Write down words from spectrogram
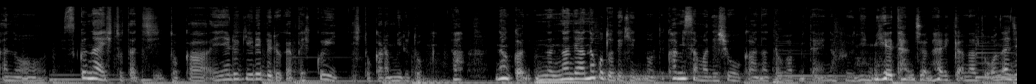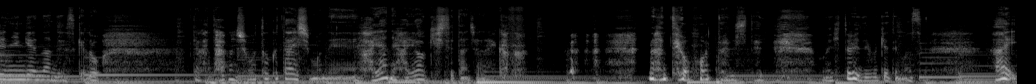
あの少ない人たちとかエネルギーレベルがやっぱ低い人から見るとあなんかなんであんなことできるのって神様でしょうかあなたはみたいな風に見えたんじゃないかなと同じ人間なんですけど。だから多分聖徳太子もね早寝早起きしてたんじゃないかな。なんて思ったりして、一人で受けてます。はい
